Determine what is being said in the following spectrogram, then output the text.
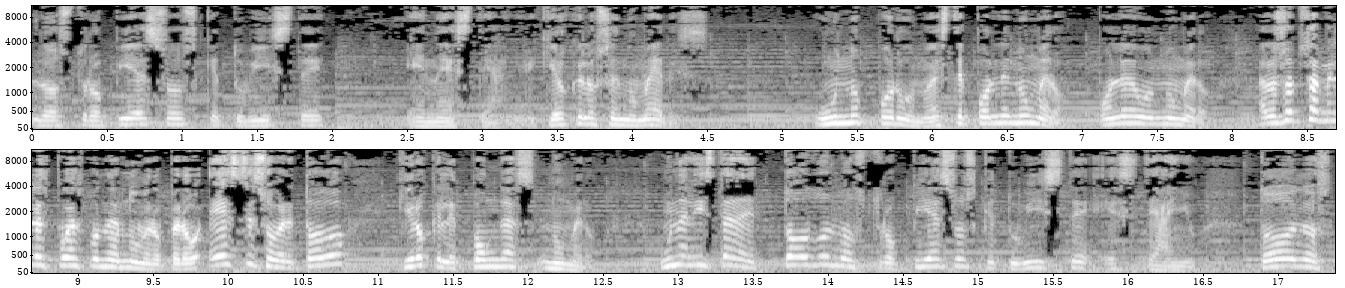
los tropiezos que tuviste en este año. Y quiero que los enumeres. Uno por uno. Este ponle número. Ponle un número. A los otros también les puedes poner número. Pero este sobre todo quiero que le pongas número. Una lista de todos los tropiezos que tuviste este año. Todos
